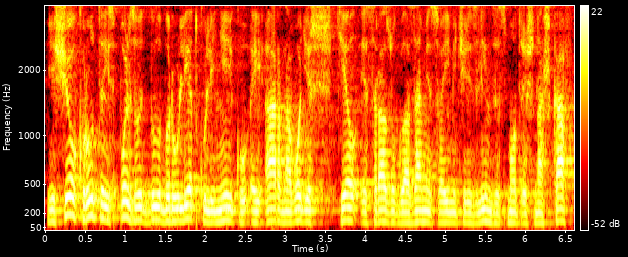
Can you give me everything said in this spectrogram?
Еще круто использовать было бы рулетку, линейку AR, наводишь тел и сразу глазами своими через линзы смотришь на шкаф,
